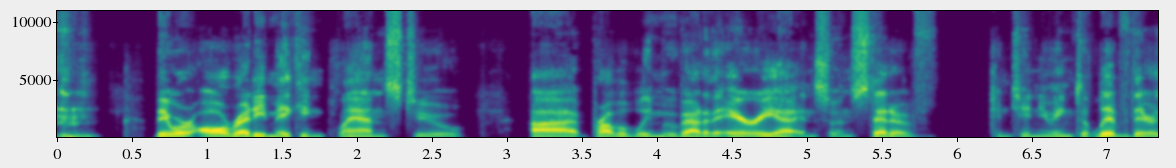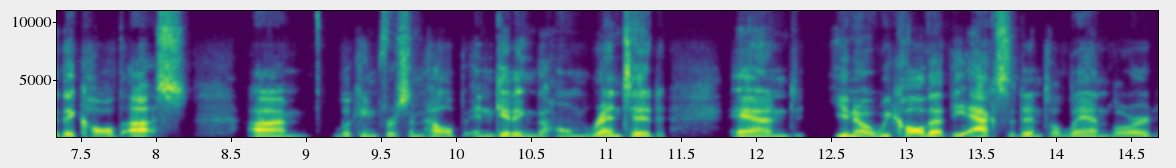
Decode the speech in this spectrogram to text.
they were already making plans to uh, probably move out of the area. And so instead of continuing to live there, they called us um, looking for some help in getting the home rented. And, you know, we call that the accidental landlord.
